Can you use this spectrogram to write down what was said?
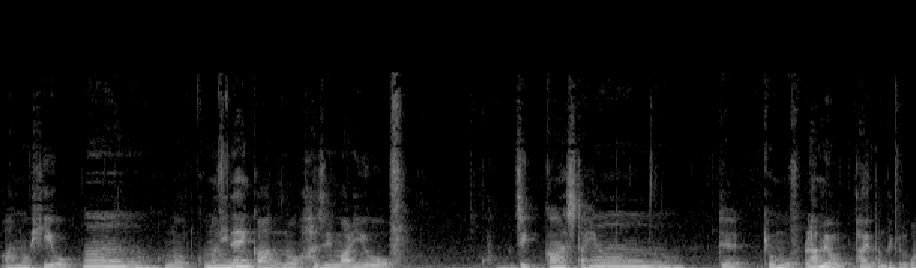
あの日をうん。このこの2年間の始まりを実感した日だった、うん。で今日もラメを描いたんだけど同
